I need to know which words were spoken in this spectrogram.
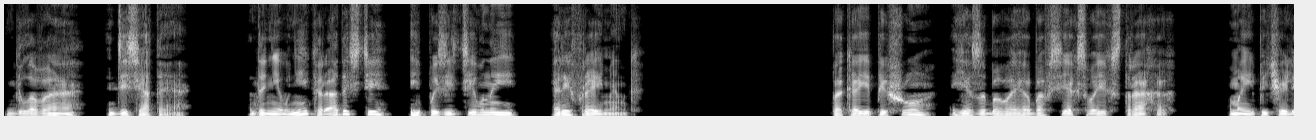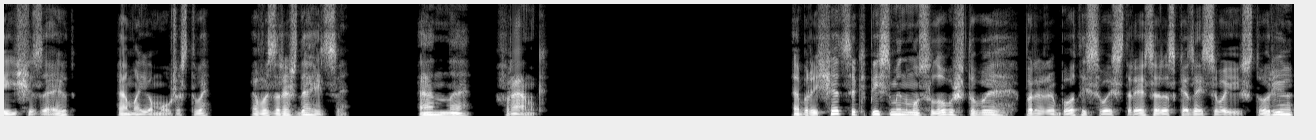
Глава 10. Дневник радости и позитивный рефрейминг. Пока я пишу, я забываю обо всех своих страхах. Мои печали исчезают, а мое мужество возрождается. Анна Франк. Обращаться к письменному слову, чтобы проработать свой стресс и рассказать свою историю,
